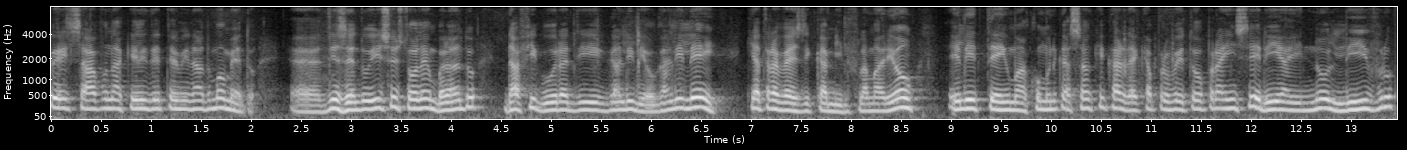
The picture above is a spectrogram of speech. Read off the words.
pensavam naquele determinado momento. É, dizendo isso, estou lembrando da figura de Galileu Galilei, que através de Camille Flammarion, ele tem uma comunicação que Kardec aproveitou para inserir aí no livro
